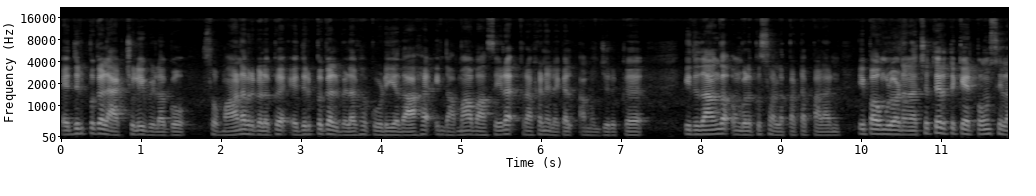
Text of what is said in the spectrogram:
எதிர்ப்புகள் ஆக்சுவலி விலகும். ஸோ மாணவர்களுக்கு எதிர்ப்புகள் விலகக்கூடியதாக இந்த அமாவாசையில் கிரகநிலைகள் அமைஞ்சிருக்கு. இதுதாங்க உங்களுக்கு சொல்லப்பட்ட பலன். இப்போ உங்களோட நட்சத்திரத்துக்கு ஏற்பவும் சில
